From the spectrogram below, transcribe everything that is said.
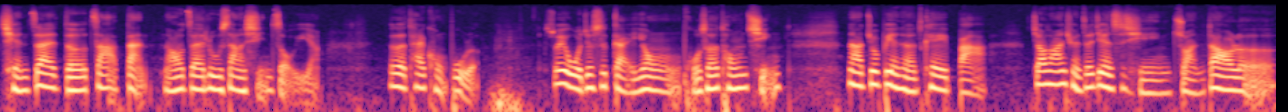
潜在的炸弹，然后在路上行走一样，这个太恐怖了。所以我就是改用火车通勤，那就变成可以把交通安全这件事情转到了。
